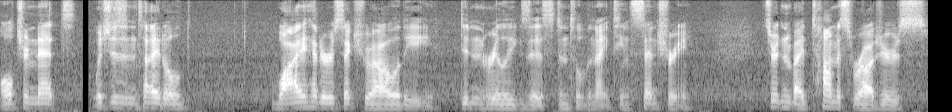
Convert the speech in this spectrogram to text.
Alternet, which is entitled Why Heterosexuality Didn't Really Exist Until the 19th Century. It's written by Thomas Rogers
